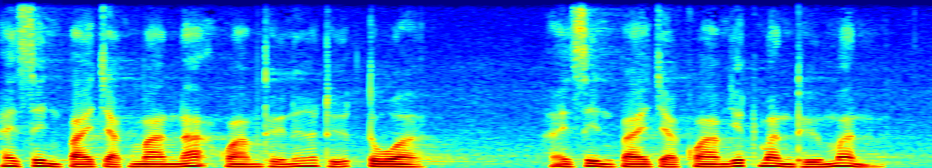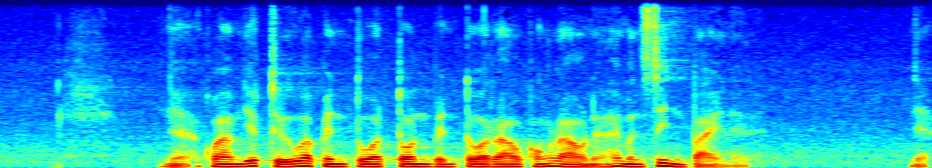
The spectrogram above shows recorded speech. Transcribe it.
ให้สิ้นไปจากมานะความถือเนื้อถือตัว ให้สิ้นไปจากความยึดมั่นถือมั่นเนี่ยความยึดถือว่าเป็นตัวตนเป็นตัวเราของเราเนี่ยให้มันสิ้นไปเนี่ยเนี่ย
